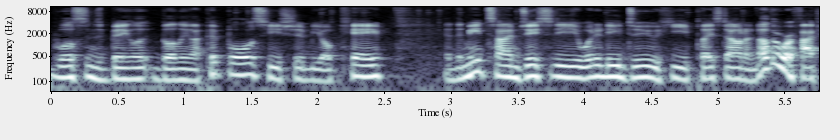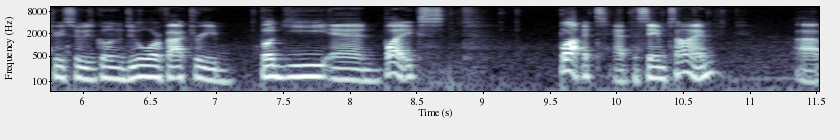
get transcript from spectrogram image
Wilson's building up pit bulls, he should be okay. In the meantime, JCD, what did he do? He placed down another war factory, so he's going to dual war factory buggy and bikes. But at the same time, uh,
